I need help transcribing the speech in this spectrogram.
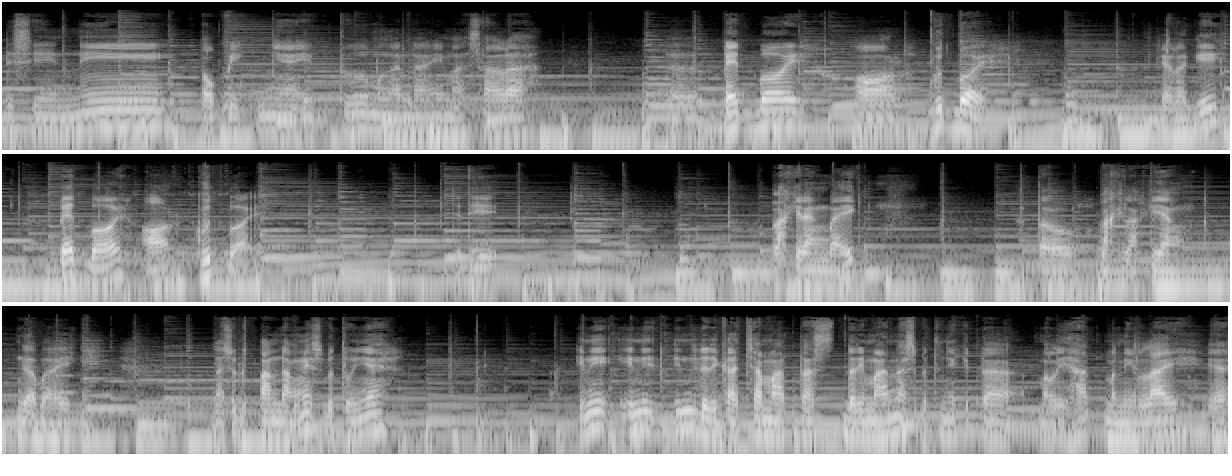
Di sini topiknya itu mengenai masalah uh, bad boy or good boy sekali lagi bad boy or good boy. Jadi laki yang baik atau laki-laki yang nggak baik. Nah sudut pandangnya sebetulnya ini ini ini dari kacamata dari mana sebetulnya kita melihat menilai ya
